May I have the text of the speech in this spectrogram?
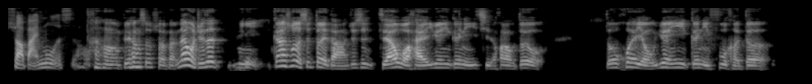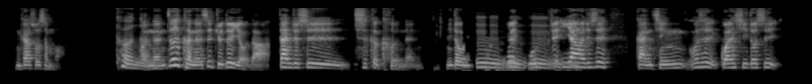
耍白目的时候，不用说耍白目。那我觉得你刚刚说的是对的啊，就是只要我还愿意跟你一起的话，我都有都会有愿意跟你复合的。你刚刚说什么？可能，可能，这可能是绝对有的啊，但就是是个可能，你懂？嗯，因为我就一样啊，就是感情或是关系都是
